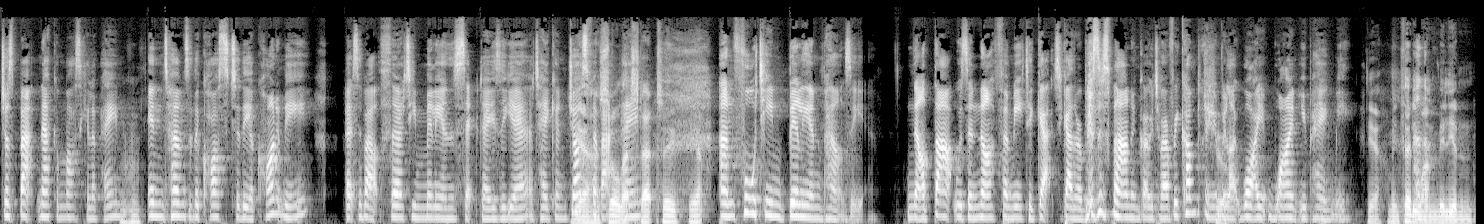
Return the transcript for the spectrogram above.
just back, neck, and muscular pain. In terms of the cost to the economy, it's about 30 million sick days a year are taken just yeah, for I back saw that pain stat too. Yeah. and 14 billion pounds a year. Now that was enough for me to get together a business plan and go to every company and be like, why, why aren't you paying me? Yeah. I mean, 31 million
